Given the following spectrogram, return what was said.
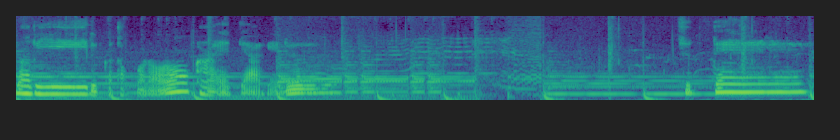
伸びるところを変えてあげる。吸って、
